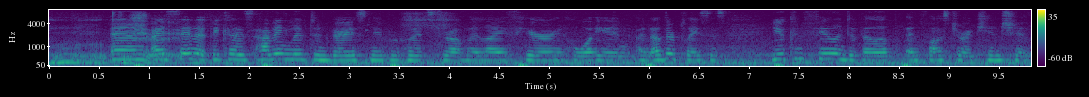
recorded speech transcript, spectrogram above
Mm, And I say that because having lived in various neighborhoods throughout my life here in Hawaii and, and other places, you can feel and develop and foster a kinship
